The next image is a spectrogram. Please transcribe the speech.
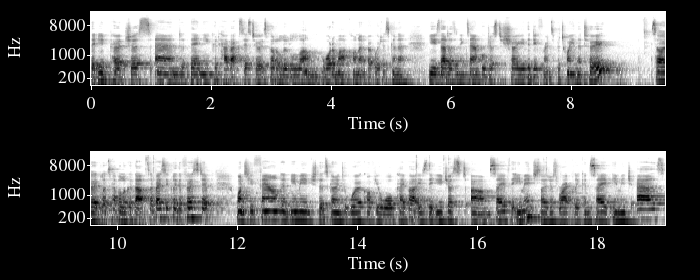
that you'd purchase and then you could have access to. It's got a little um, watermark on it, but we're just going to use that as an example just to show you the difference between the two. So let's have a look at that. So basically the first step, once you've found an image that's going to work off your wallpaper is that you just um, save the image. So just right click and save image as,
